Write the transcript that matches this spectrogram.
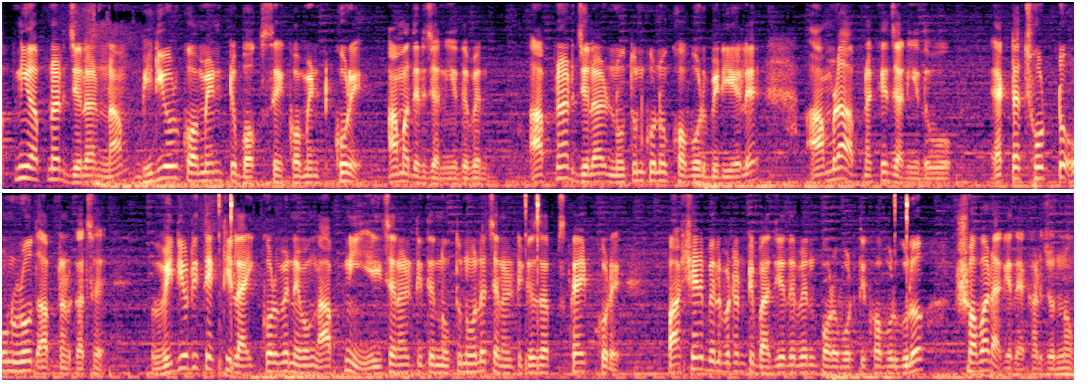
আপনি আপনার জেলার নাম, ভিডিওর কমেন্ট বক্সে কমেন্ট করে আমাদের জানিয়ে দেবেন। আপনার জেলার নতুন কোনো খবর বেরিয়ে এলে আমরা আপনাকে জানিয়ে দেব। একটা ছোট্ট অনুরোধ আপনার কাছে। ভিডিওটিতে একটি লাইক করবেন এবং আপনি এই চ্যানেলটিতে নতুন হলে চ্যানেলটিকে সাবস্ক্রাইব করে পাশের বেল বাটনটি বাজিয়ে দেবেন পরবর্তী খবরগুলো সবার আগে দেখার জন্য।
